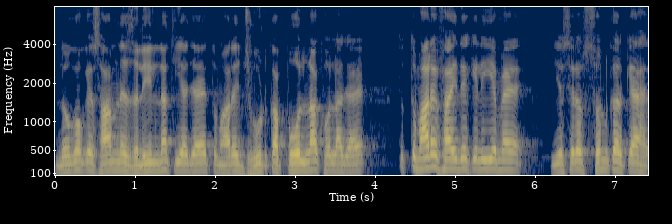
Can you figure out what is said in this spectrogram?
لوگوں کے سامنے ذلیل نہ کیا جائے، تمہارے جھوٹ کا پول نہ کھولا جائے۔ تو تمہارے فائدے کے لیے میں یہ صرف سن کر کیا ہے۔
